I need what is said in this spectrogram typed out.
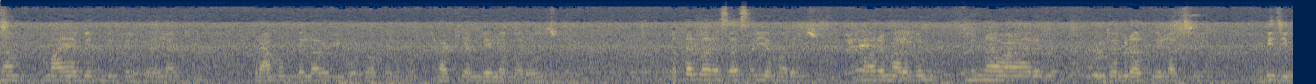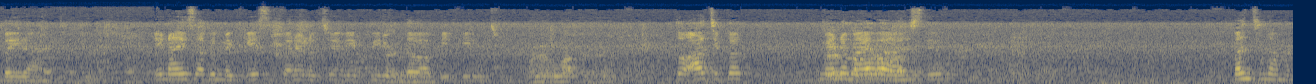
નામ માયાબેન દીપકભાઈ છે. બ્રાહ્મણ દલાવડી યોગા કરી લાઠિયામ લેલામાં રહું છું. અત્યારે મારા સાસરિયામાં રહું છું. મારે મારા બન, ઘરનાવાળા ઝઘડા થયેલા છે. બીજી બૈરા. એના હિસાબે મેં કેસ કરેલો છે. એક પીરિયડ દવા પી પીતી છું. તો આ કંઈક મેડમ આવ્યા હશે. પંચનામું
